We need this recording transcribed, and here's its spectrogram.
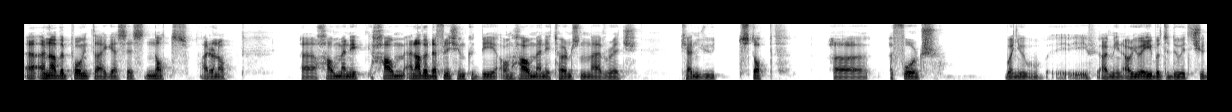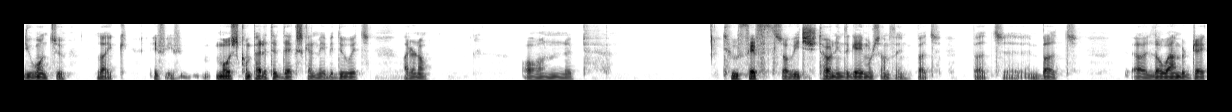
uh, another point, I guess, is not. I don't know uh, how many. How another definition could be on how many turns on average can you stop uh, a forge when you. If, I mean, are you able to do it? Should you want to? Like, if, if most competitive decks can maybe do it. I don't know. On two fifths of each turn in the game or something, but but uh, but a low amber deck,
